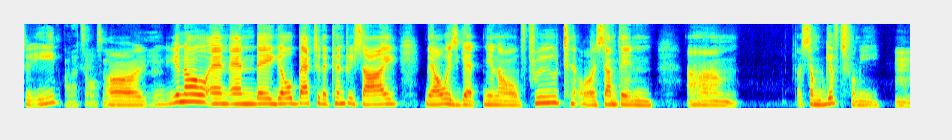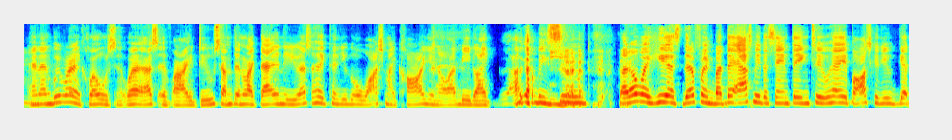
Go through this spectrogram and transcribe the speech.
to eat Oh, that's awesome. or Yeah. you know and and they go back to the countryside they always get you know fruit or something um some gifts for me Mm. and then we're very close whereas if i do something like that in the us hey can you go wash my car? You know i'd be like i'll be sued. But over here it's different but they ask me the same thing too hey boss could you get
